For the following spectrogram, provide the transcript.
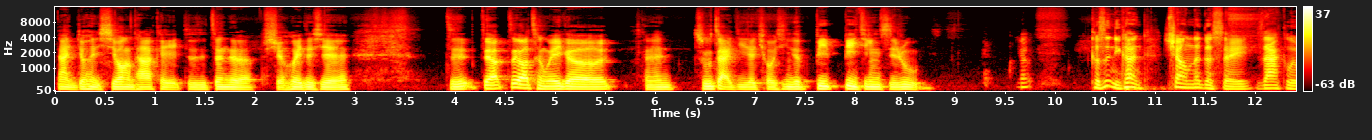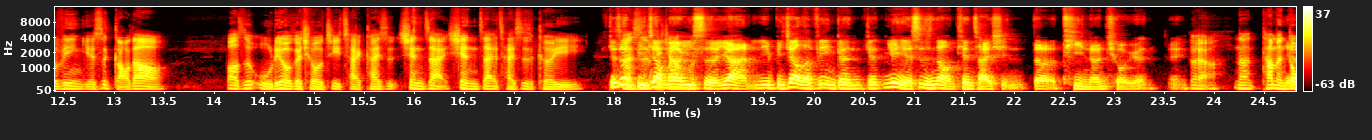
那你就很希望他可以就是真的学会这些，这这要这要成为一个可能主宰级的球星的必必经之路。可是你看，像那个谁，Zach Levine 也是搞到，不知道是五六个球季才开始，现在现在才是可以。其实比较蛮有意思的呀，yeah, 你比较 Levine 跟跟，因为也是那种天才型的体能球员。对啊，那他们都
